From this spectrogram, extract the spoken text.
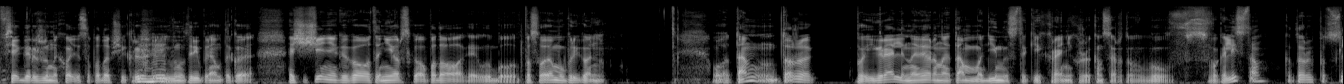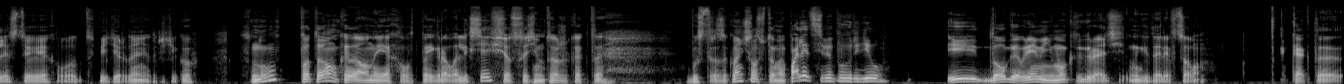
все гаражи находятся под общей крышей, mm-hmm. и внутри прям такое ощущение какого-то нью-йоркского подвала как бы было. По-своему прикольно. Вот, там тоже поиграли, наверное, там один из таких крайних уже концертов был с вокалистом, который впоследствии уехал вот в Питер, Даня Третьяков. Ну, потом, когда он уехал, вот поиграл Алексей, все с этим тоже как-то быстро закончилось. Потом я палец себе повредил и долгое время не мог играть на гитаре в целом. Как-то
